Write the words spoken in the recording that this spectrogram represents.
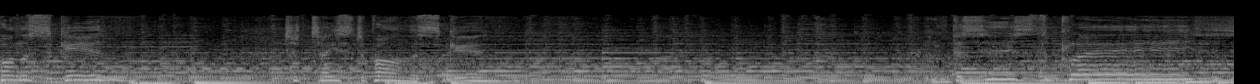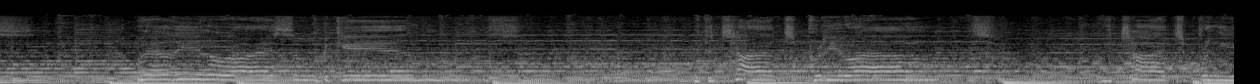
upon the skin, to taste upon the skin. And this is the place where the horizon begins with the tide to pull you out the tide to bring you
